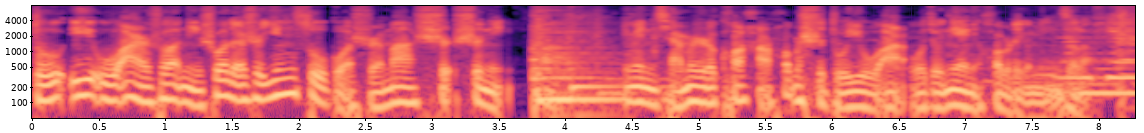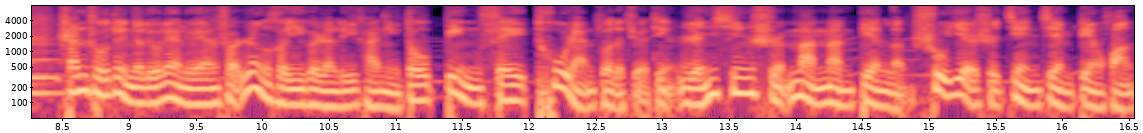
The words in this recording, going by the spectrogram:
独一无二说：“你说的是罂粟果实吗？是，是你，因为你前面是括号，后边是独一无二，我就念你后边这个名字了。删除对你的留恋留言说，任何一个人离开你都并非突然做的决定，人心是慢慢变冷，树叶是渐渐变黄，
